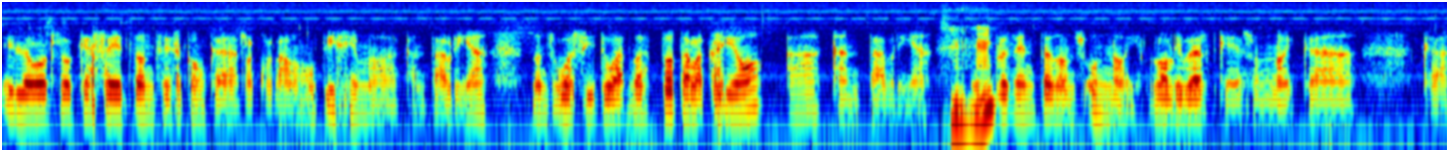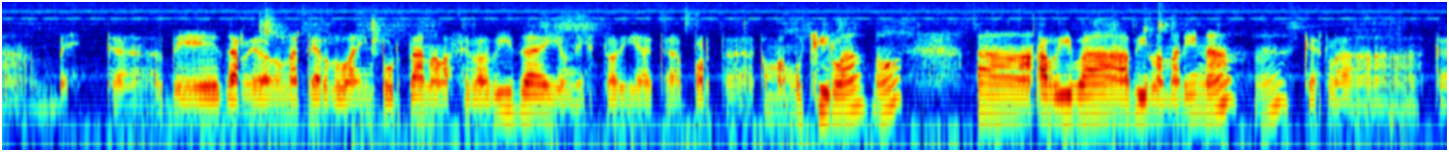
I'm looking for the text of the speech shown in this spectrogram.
I llavors el que ha fet doncs, és, com que recordava moltíssim a Cantàbria, doncs ho ha situat la, tota l'acció a Cantàbria. Uh I -huh. es presenta doncs, un noi, l'Oliver, que és un noi que, que bé, que ve darrere d'una pèrdua important a la seva vida i una història que porta com a motxilla, no? Uh, arriba a Vila Marina, eh, que és la, que,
